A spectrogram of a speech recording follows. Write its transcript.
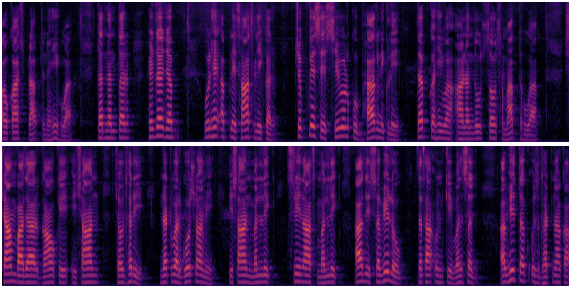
अवकाश प्राप्त नहीं हुआ। तदनंतर हृदय जब उन्हें अपने साथ लेकर चुपके से शिवड़ को भाग निकले, तब कहीं वह आनंदोत्सव समाप्त हुआ। श्याम बाज़ार गाँव के ईशान चौधरी नटवर गोस्वामी ईशान मल्लिक, श्रीनाथ मल्लिक आदि सभी लोग तथा उनके वंशज अभी तक उस घटना का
